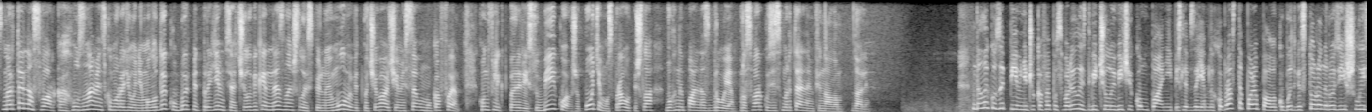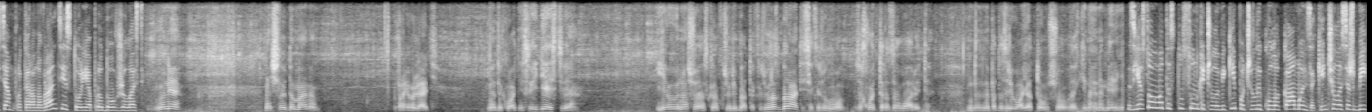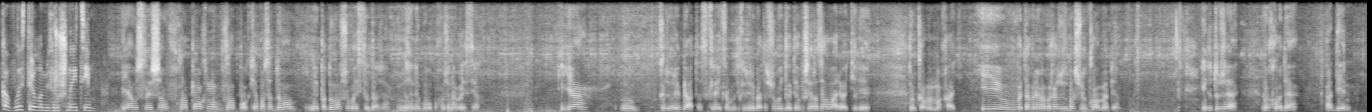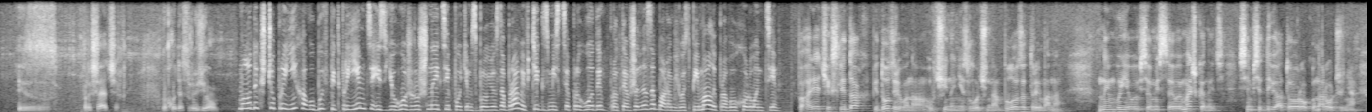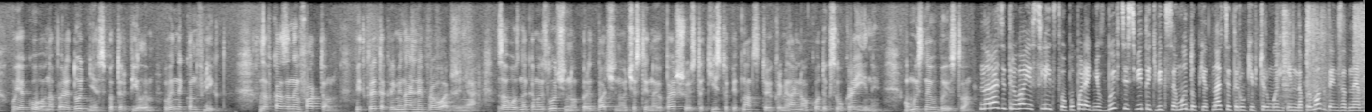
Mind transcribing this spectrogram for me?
Смертельна сварка у Знам'янському районі. Молодик убив підприємця. Чоловіки не знайшли спільної мови, відпочиваючи в місцевому кафе. Конфлікт переріс у бійку, а вже потім у справу пішла вогнепальна зброя. Про сварку зі смертельним фіналом. Далі. Далеко за північ у кафе посварились дві чоловічі компанії. Після взаємних образ та перепалок обидві сторони розійшлися. Проте рано вранці історія продовжилась. Вони почали до мене проявляти неадекватні свої дії. Я на що я сказав, кажу, ребята, кажу, розбирайтеся, кажу, вон, заходьте, розговорюйте. Не, не подозріваю о тому, що які намірення. З'ясовувати стосунки чоловіки почали кулаками. Закінчилася ж бійка вистрілом із рушниці. Я услышав хлопок, ну хлопок. Я просто думав, не подумав, що вистріл даже. Він навіть не був похоже на вистріл. І я ну, кажу, ребята, з криком, кажу, ребята, що ви робите? Ви пішли розговорювати или руками махати. І в це время виходжу з большої кімнати. І тут уже виходить один із пришедших, виходить з ружьом. Молодик, що приїхав, убив підприємця із його ж рушниці. Потім зброю забрав і втік з місця пригоди. Проте вже незабаром його спіймали правоохоронці. По гарячих слідах підозрюваного у вчиненні злочина було затримано. Ним виявився місцевий мешканець 79-го року народження, у якого напередодні з потерпілим виник конфлікт. За вказаним фактом відкрито кримінальне провадження за ознаками злочину, передбаченого частиною 1 статті 115 Кримінального кодексу України умисне вбивство. Наразі триває слідство. Попередньо вбивці світить від 7 до 15 років тюрми. Інна Примак день за днем.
